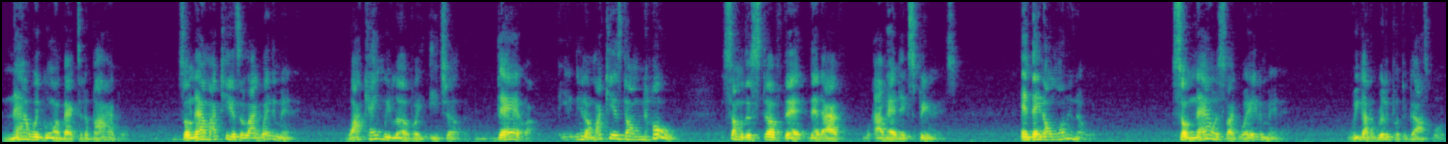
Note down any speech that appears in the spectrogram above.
Now we're going back to the Bible. So now my kids are like, wait a minute, why can't we love each other? Dad, you know, my kids don't know some of the stuff that that I've I've had to experience, and they don't want to know it. So now it's like, wait a minute, we got to really put the gospel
